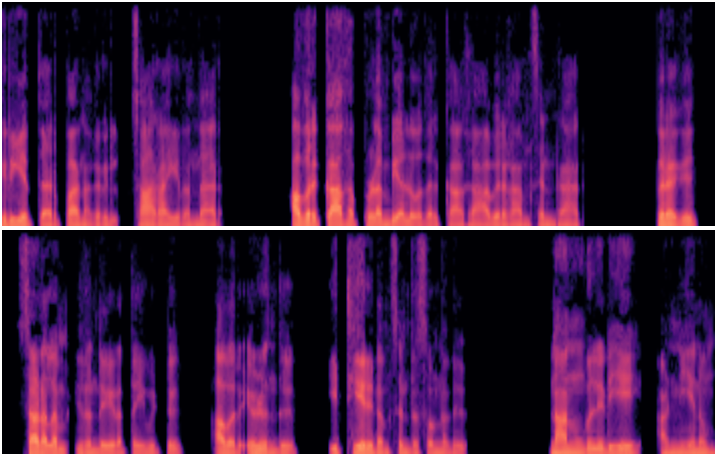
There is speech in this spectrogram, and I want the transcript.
கிரியத் அர்பா நகரில் சாரா இறந்தார். அவருக்காக புலம்பி அழுவதற்காக ஆபிரகாம் சென்றார். பிறகு சடலம் இருந்த இடத்தை விட்டு அவர் எழுந்து இத்தியரிடம் சென்று சொன்னது நான் உங்களிடையே அந்நியனும்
